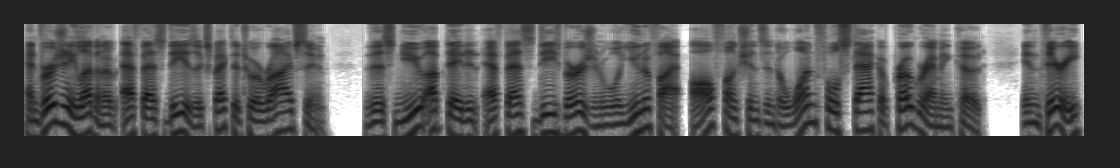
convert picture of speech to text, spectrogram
And version 11 of FSD is expected to arrive soon. This new updated FSD version will unify all functions into one full stack of programming code. In theory,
